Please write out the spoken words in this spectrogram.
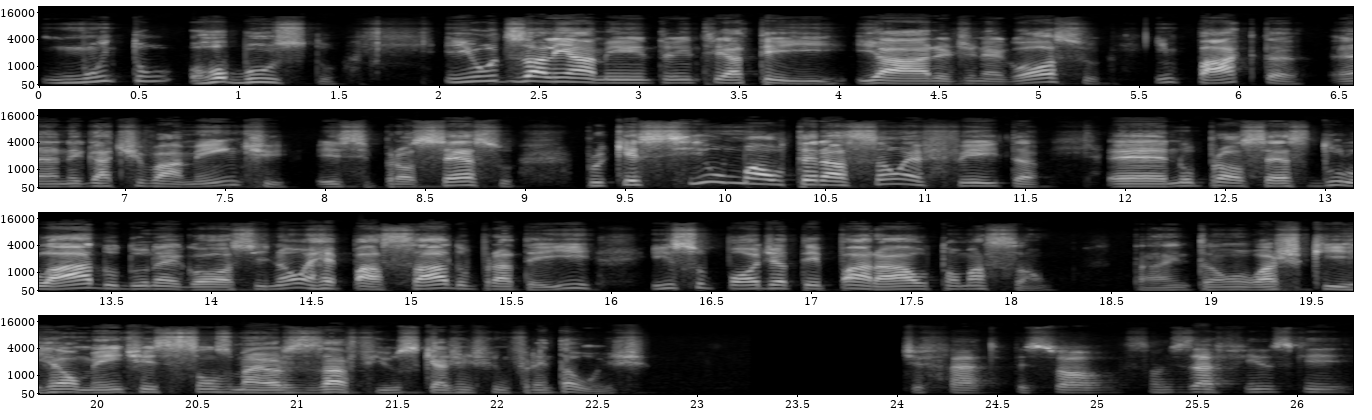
muito robusto. E o desalinhamento entre a TI e a área de negócio impacta é, negativamente esse processo, porque se uma alteração é feita é, no processo do lado do negócio e não é repassado para a TI, isso pode até parar a automação. Tá? Então, eu acho que realmente esses são os maiores desafios que a gente enfrenta hoje. De fato, pessoal, são desafios que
